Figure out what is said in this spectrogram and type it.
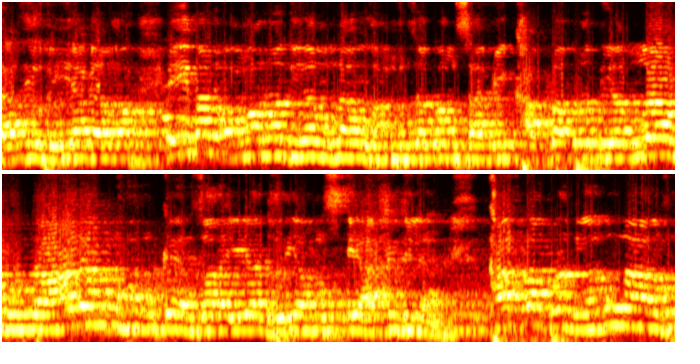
রাজি হইয়া গেল। এইবার অমর রাদিয়াল্লাহু আনহু যখন সাবি খাব্বাব রাদিয়াল্লাহু তাআলা আনহুকে জড়াইয়া ধরিয়া মুস্কি হাসি দিলেন, খাব্বাব রাদিয়াল্লাহু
